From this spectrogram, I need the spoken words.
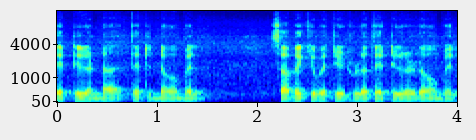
തെറ്റ് കണ്ട തെറ്റിന്റെ മുമ്പിൽ സഭയ്ക്ക് പറ്റിയിട്ടുള്ള തെറ്റുകളുടെ മുമ്പിൽ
